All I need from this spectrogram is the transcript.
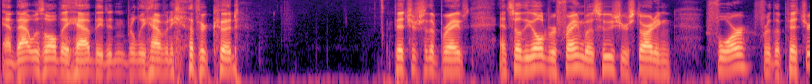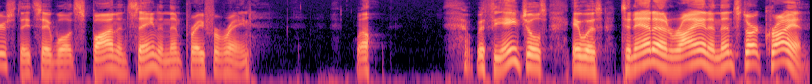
and that was all they had. They didn't really have any other good pitchers for the Braves. And so the old refrain was, "Who's your starting four for the pitchers?" They'd say, "Well, it's Spahn and Sain, and then pray for rain." well, with the Angels, it was Tanana and Ryan, and then start crying.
